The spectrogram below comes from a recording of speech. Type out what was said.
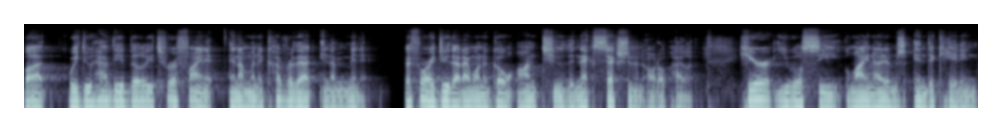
but we do have the ability to refine it, and I'm going to cover that in a minute. Before I do that, I want to go on to the next section in Autopilot. Here you will see line items indicating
